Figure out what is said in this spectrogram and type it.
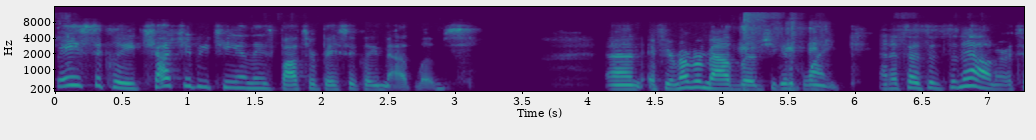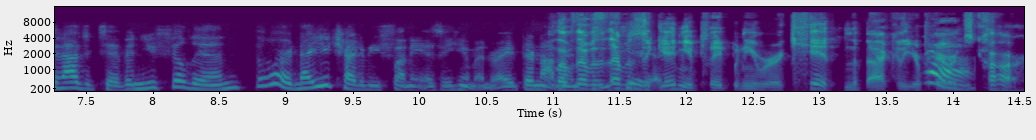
basically ChatGPT and these bots are basically Mad Libs. And if you remember Mad Libs, you get a blank and it says it's a noun or it's an adjective, and you fill in the word. Now you try to be funny as a human, right? They're not. Well, that was that was the game you played when you were a kid in the back of your yeah. parents' car.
